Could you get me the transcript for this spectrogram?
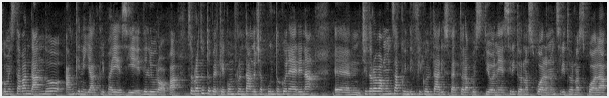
come stava andando anche negli altri paesi dell'Europa, soprattutto perché confrontandoci appunto con Elena ehm, ci trovavamo un sacco in difficoltà rispetto alla questione si ritorna a scuola, non si ritorna a scuola,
